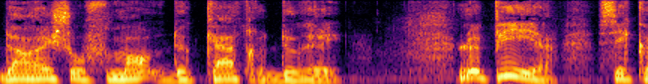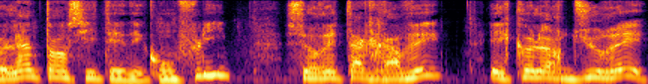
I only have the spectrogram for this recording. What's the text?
d'un réchauffement de 4 degrés. Le pire, c'est que l'intensité des conflits serait aggravée et que leur durée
